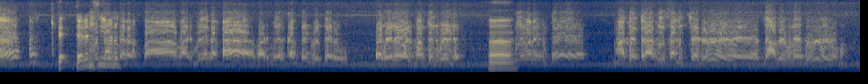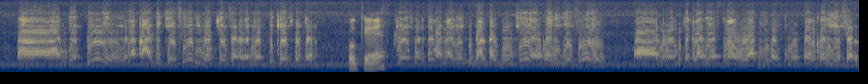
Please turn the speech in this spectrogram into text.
ఆ? టెరెన్స్ వాడి మీద వాడి మీద కంప్లైంట్ పెట్టారు. వేరే వాళ్ళు మన తెలుగు వాళ్ళు. ఏమని అంటే మాకు ఇలా వీసాలు ఇచ్చాడు జాబ్ ఇవ్వలేదు అని చెప్పి ఇలా కార్డు ఇచ్చేసి రివోక్ చేశాడు అని చెప్పి కేసు పెట్టారు. ఓకే. కేసు పెడితే వాడిని ఐడెంటిటీ కాంటాక్ట్ గురించి ఎంక్వైరీ చేసి నువ్వు ఎందుకు ఇట్లా చేస్తున్నావు? అది ఇది అని చెప్పి ఎంక్వైరీ చేశారు.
